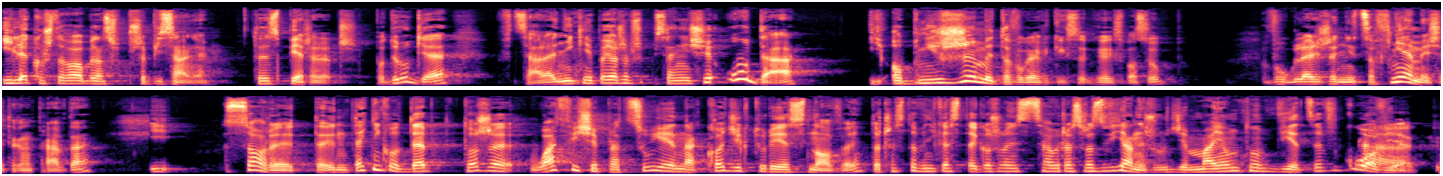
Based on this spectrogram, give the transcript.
ile kosztowałoby nas przepisanie. To jest pierwsza rzecz. Po drugie, wcale nikt nie powiedział, że przepisanie się uda i obniżymy to w ogóle w jakiś, w jakiś sposób. W ogóle, że nie cofniemy się tak naprawdę. I sorry, ten technical debt, to, że łatwiej się pracuje na kodzie, który jest nowy, to często wynika z tego, że on jest cały czas rozwijany, że ludzie mają tą wiedzę w głowie, tak,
